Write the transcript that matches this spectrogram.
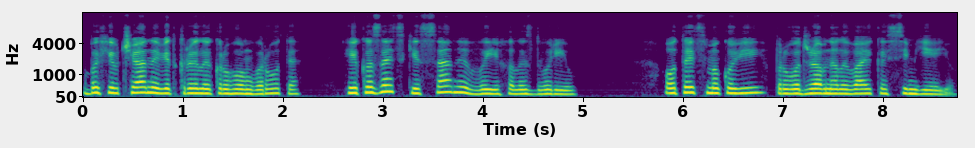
бахівчани відкрили кругом ворота, і козацькі сани виїхали з дворів. Отець Маковій проводжав наливайка з сім'єю.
